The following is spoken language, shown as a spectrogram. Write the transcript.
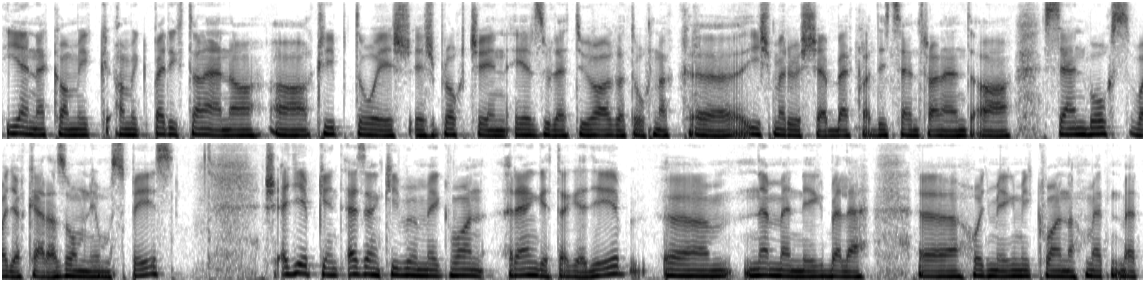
ilyenek, amik, amik pedig talán a, a kriptó és, és blockchain érzületű hallgatóknak ismerősebbek, a Decentraland, a Sandbox, vagy akár az Omnium Space. És egyébként ezen kívül még van rengeteg egyéb, nem mennék bele, hogy még mik vannak, mert, mert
